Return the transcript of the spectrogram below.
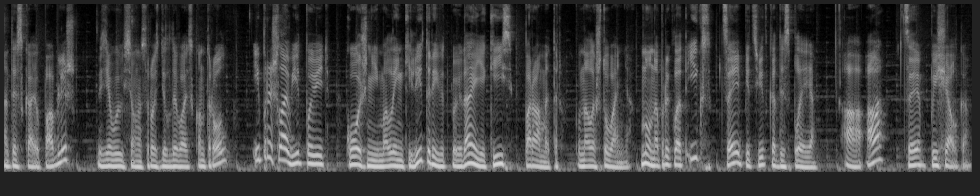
Натискаю Publish, з'явився у нас розділ Device Control, і прийшла відповідь. Кожній маленькій літері відповідає якийсь параметр в налаштуваннях. Ну, наприклад, X це підсвітка дисплея, а A це пищалка.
